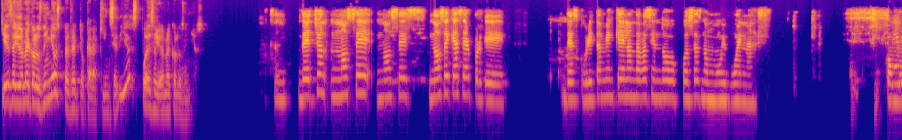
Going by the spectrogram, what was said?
¿Quieres ayudarme con los niños? Perfecto, cada 15 días puedes ayudarme con los niños. Sí. De hecho, no sé, no sé, no sé qué hacer porque descubrí también que él andaba haciendo cosas no muy buenas. Como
